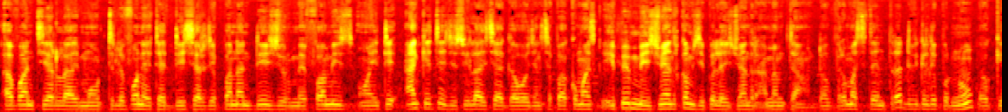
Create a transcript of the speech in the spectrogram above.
avant-hier, là, mon téléphone était déchargé pendant deux jours. Mes familles ont été inquiétées. Je suis là ici à Gao, je ne sais pas comment ils peuvent me joindre comme je peux les joindre en même temps. Donc vraiment, c'était une très difficulté pour nous. Ok,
